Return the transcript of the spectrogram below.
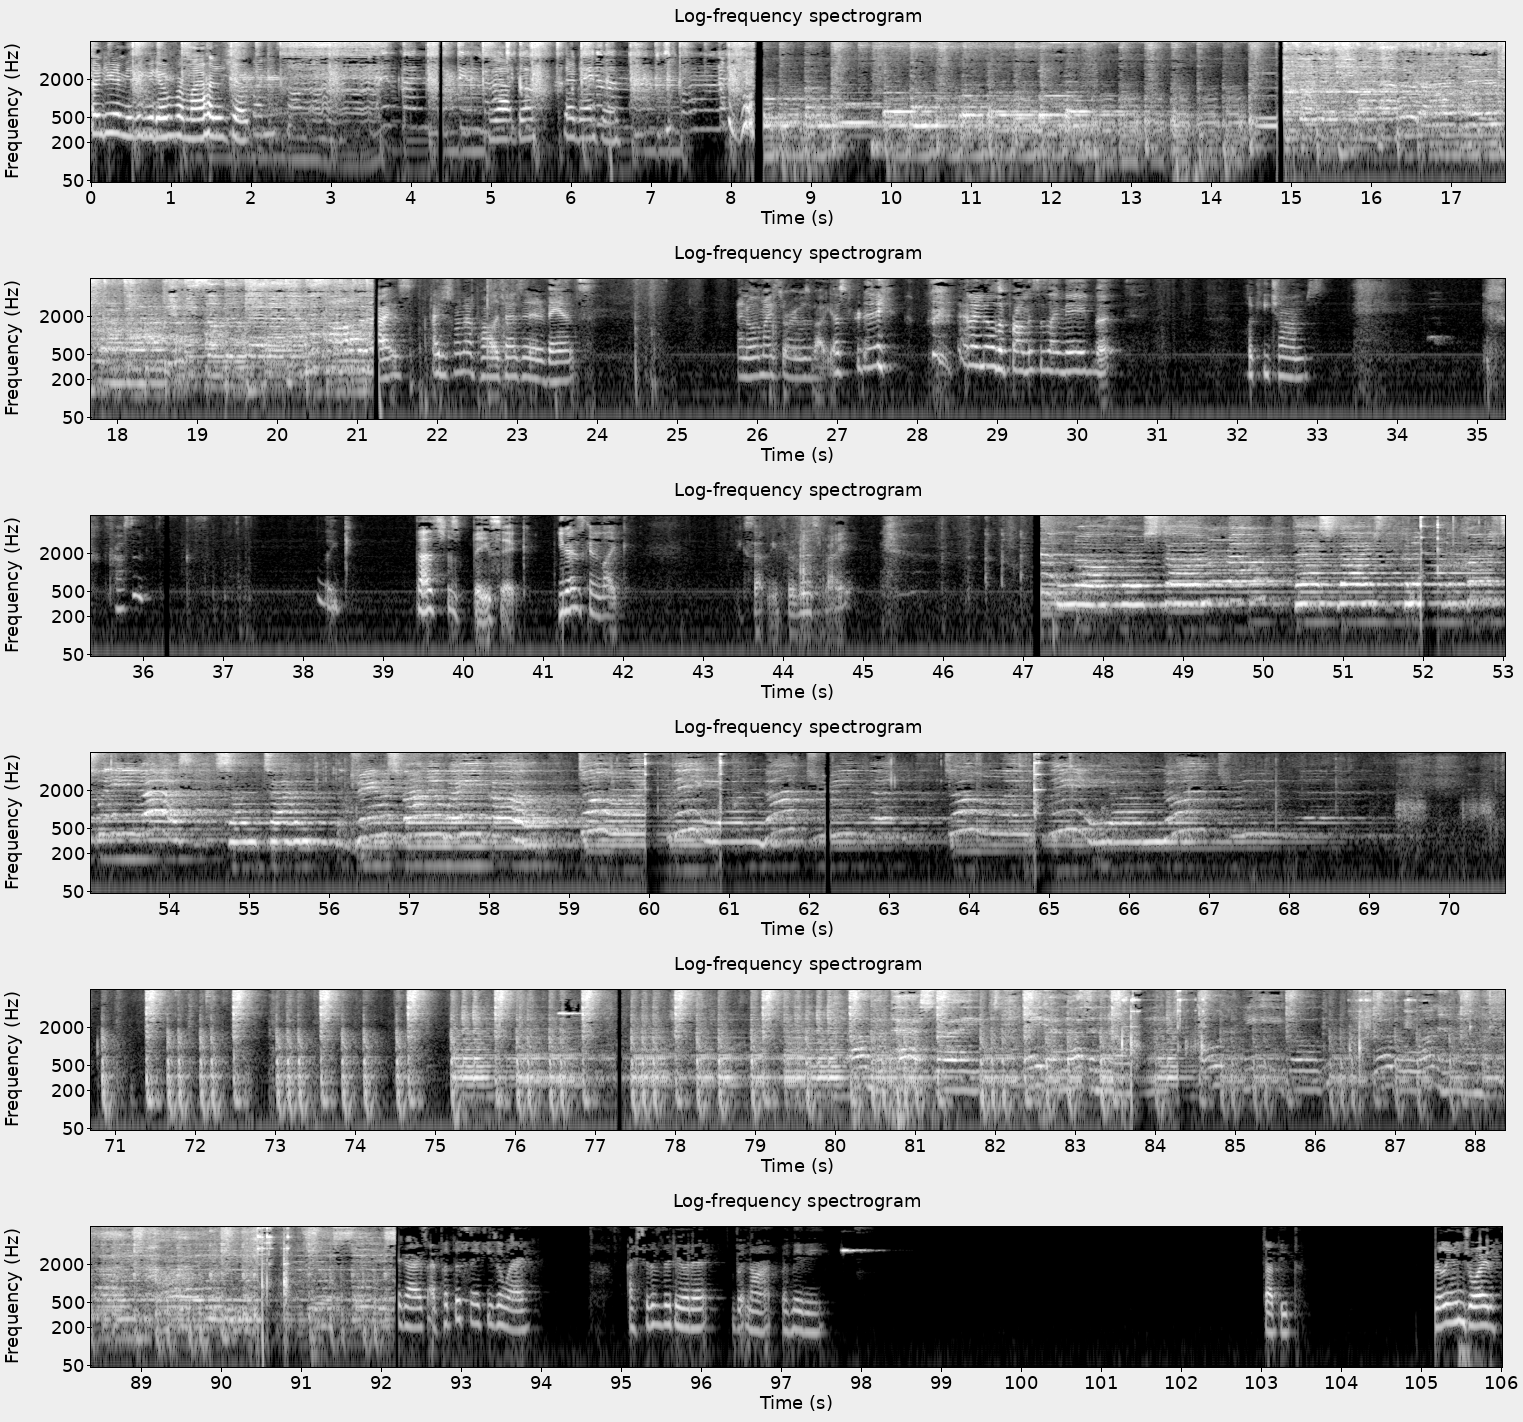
I'm doing a music video for My Artichoke. Yeah, dance. They're dancing. Guys, I just want to apologize in advance. I know what my story was about yesterday, and I know the promises I made, but Lucky Charms, frosted, like that's just basic. You guys can like accept me for this, right? No first time around, past lives come between. Sometimes the dreamers finally wake up. Hey guys, I put the snakies away. I should have videoed it, but not, but maybe. That beep. Really enjoyed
